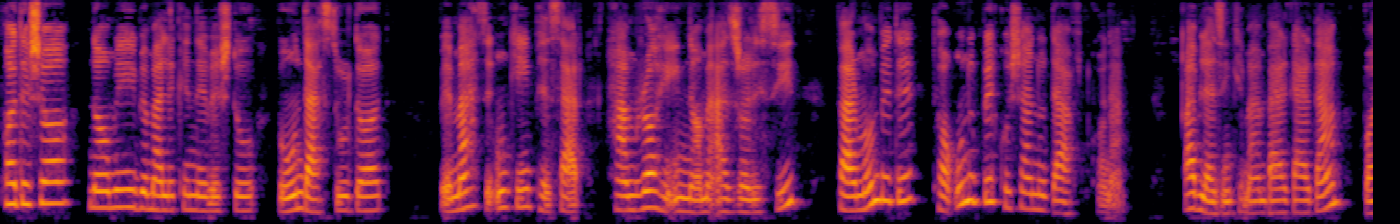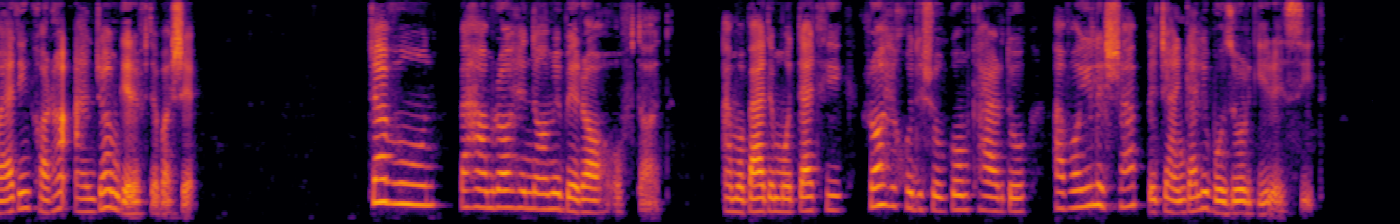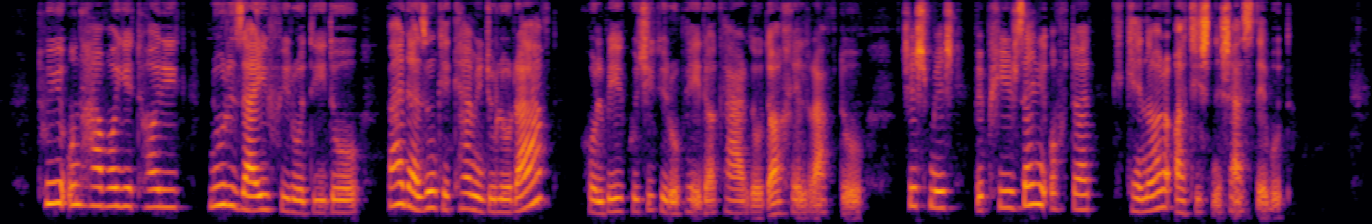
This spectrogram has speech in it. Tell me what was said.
پادشاه نامه به ملکه نوشت و به اون دستور داد به محض اون که این پسر همراه این نامه از را رسید فرمان بده تا اونو بکشن و دفن کنن. قبل از اینکه من برگردم باید این کارها انجام گرفته باشه. جوون به همراه نامه به راه افتاد. اما بعد مدتی راه خودش رو گم کرد و اوایل شب به جنگل بزرگی رسید. توی اون هوای تاریک نور ضعیفی رو دید و بعد از اون که کمی جلو رفت کلبه کوچیکی رو پیدا کرد و داخل رفت و چشمش به پیرزنی افتاد که کنار آتیش نشسته بود.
